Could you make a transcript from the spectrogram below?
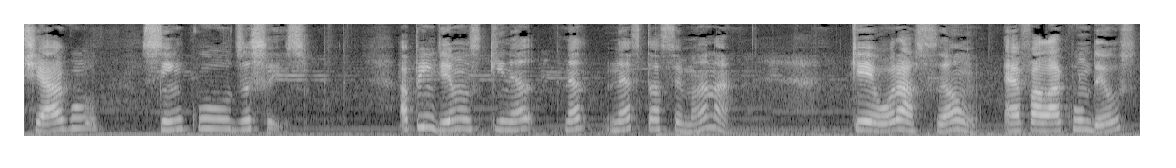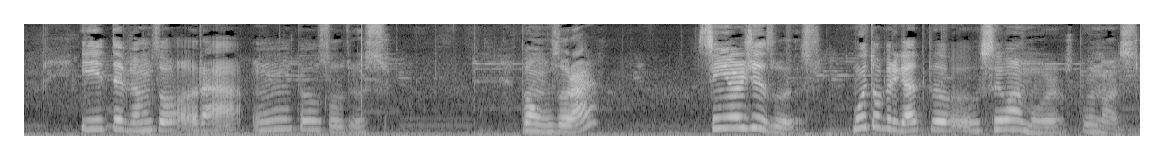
Tiago 5,16 Aprendemos que nesta semana que oração é falar com Deus e devemos orar um pelos outros. Vamos orar? Senhor Jesus, muito obrigado pelo seu amor por nós.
